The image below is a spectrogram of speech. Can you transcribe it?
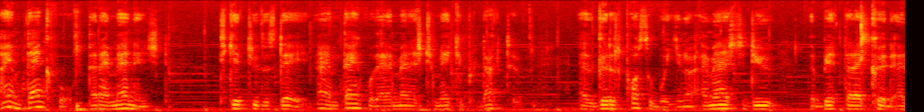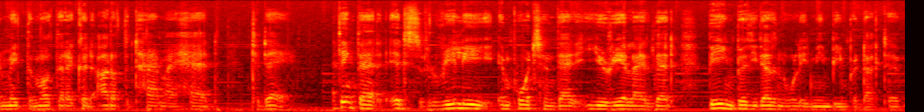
I am thankful that I managed to get through this day. I am thankful that I managed to make it productive as good as possible. You know, I managed to do the best that I could and make the most that I could out of the time I had today. I think that it's really important that you realize that being busy doesn't always mean being productive,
